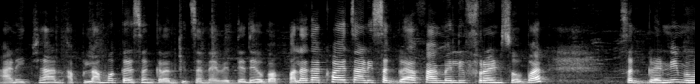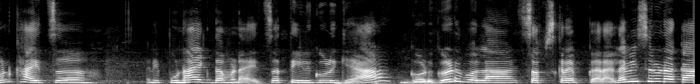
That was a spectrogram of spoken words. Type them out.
आणि छान आपला मकर संक्रांतीचा नैवेद्य देवबाप्पाला दाखवायचा आणि सगळ्या फॅमिली फ्रेंडसोबत सगळ्यांनी मिळून खायचं. आणि पुन्हा एकदा म्हणायचं तिळगुळ घ्या गडगड बोला सबस्क्राईब करायला विसरू नका.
